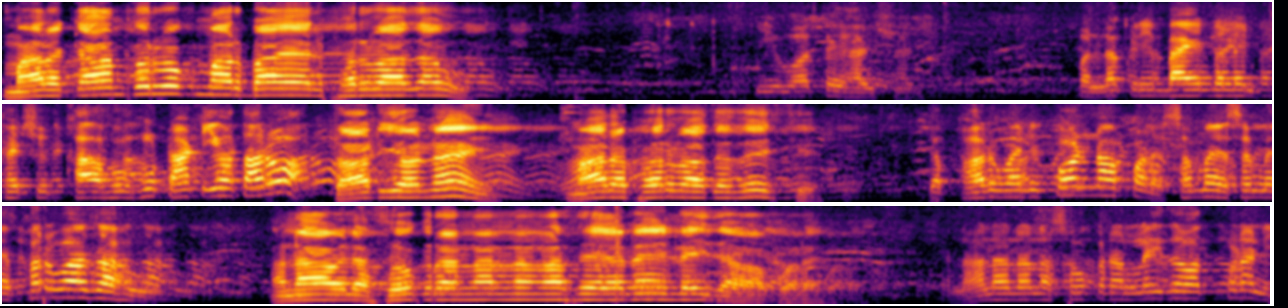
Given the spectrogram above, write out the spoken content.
મારે કામ કરવું કે મારે બહાર ફરવા જવું? એ વાત હશે પણ લકડી બાઈ લઈને ફેરશું ખાવ હું ટાંટીયો તારો? ટાટીઓ નહીં. મારે ફરવા તો જઈશ છે. તો ફરવાની કોણ ના પડે? સમય સમય ફરવા જાવ અને આ ઓલા છોકરા નાના નાના છે એને લઈ જવા પડે. નાના નાના છોકરા લઈ જવા પડે ને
